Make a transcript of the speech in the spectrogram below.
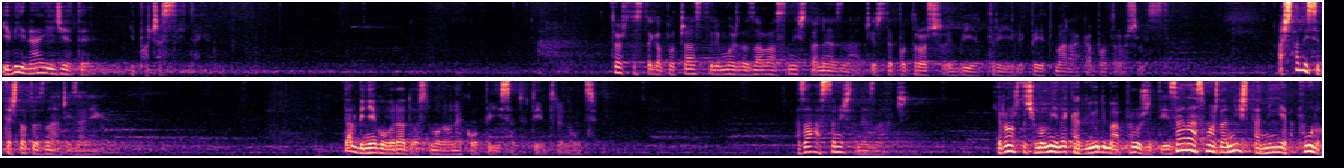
I vi najiđete i počastite. ga. To što ste ga počastili možda za vas ništa ne znači, jer ste potrošili dvije, tri ili pet maraka, potrošili ste. A šta mislite što to znači za njega? Da li bi njegovu radost mogao neko opisati u tim trenucima? A za vas to ništa ne znači. Jer ono što ćemo mi nekad ljudima pružiti, za nas možda ništa nije puno,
